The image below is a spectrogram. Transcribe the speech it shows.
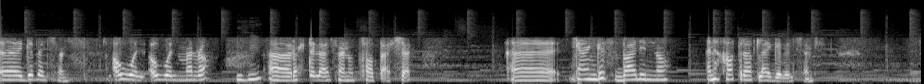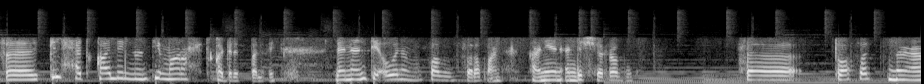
آه جبل شمس. أول أول مرة. آه رحت ل 2019 آه كان قص بالي إنه أنا خاطري أطلع قبل شمس. فكل حد قال لي إنه انت ما راح تقدري تطلعي لأن انت اولا مصابه بالسرطان ثانيا عندك الربو فتواصلت مع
